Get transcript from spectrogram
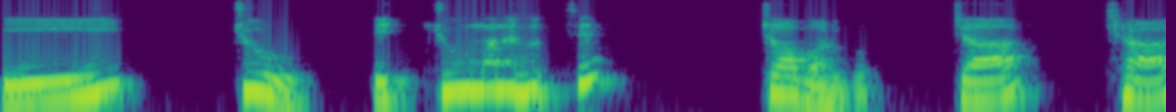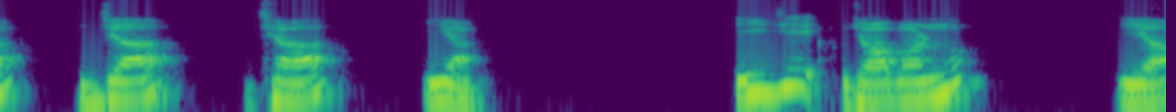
ই, চু, এই চু মানে হচ্ছে চ বর্গ। চ ছ যা ঝা, ইয়া। এই যে জ বর্ণ, ইয়া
